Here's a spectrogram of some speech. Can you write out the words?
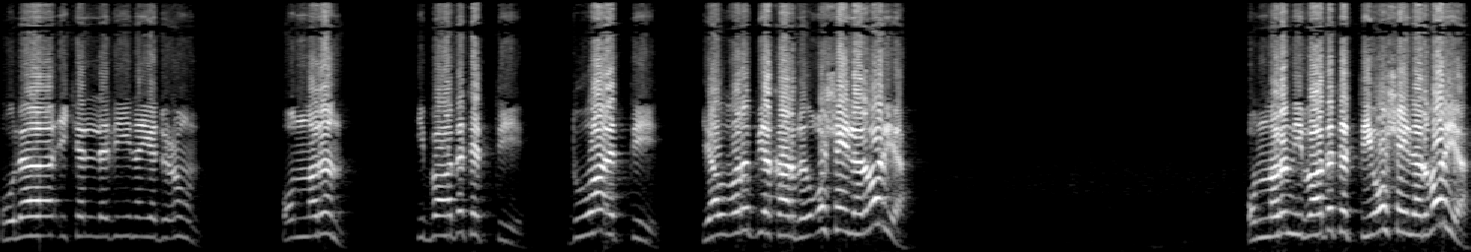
Ulaikellezine yed'un Onların ibadet ettiği, dua ettiği, yalvarıp yakardığı o şeyler var ya. Onların ibadet ettiği o şeyler var ya.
